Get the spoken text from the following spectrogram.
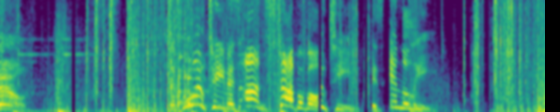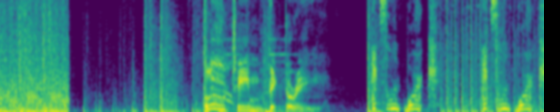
Down. The blue team is unstoppable! Blue team is in the lead. Blue team victory. Excellent work. Excellent work.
